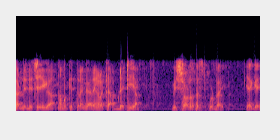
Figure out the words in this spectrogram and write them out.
കണ്ടിന്യൂ ചെയ്യുക. നമുക്ക് ഇത്തരം കാര്യങ്ങളൊക്കെ അപ്ഡേറ്റ് ചെയ്യാം. Wish all the best good bye again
